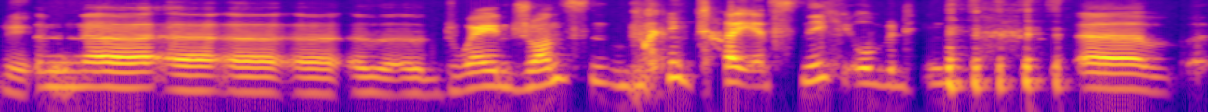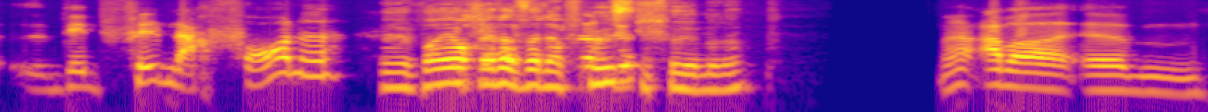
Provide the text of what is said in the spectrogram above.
Nee. ein, äh, äh, äh, äh, Dwayne Johnson bringt da jetzt nicht unbedingt äh, den Film nach vorne. Äh, War ja auch einer seiner frühesten Filme, ne? Ne? Aber ähm,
